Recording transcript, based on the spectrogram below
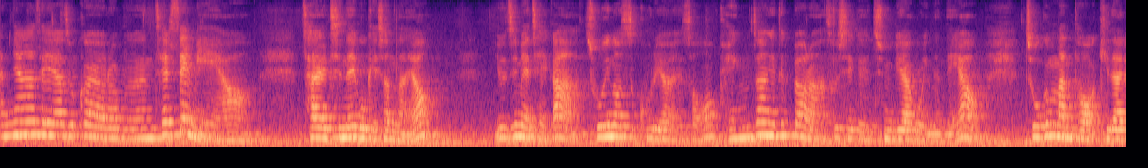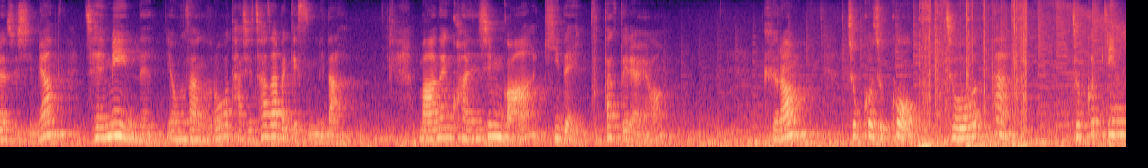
안녕하세요 조커 여러분. 첼쌤이에요. 잘 지내고 계셨나요? 요즘에 제가 조이너스 코리아에서 굉장히 특별한 소식을 준비하고 있는데요. 조금만 더 기다려주시면 재미있는 영상으로 다시 찾아뵙겠습니다. 많은 관심과 기대 부탁드려요. 그럼 좋고 좋고 좋다. 좋고띵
